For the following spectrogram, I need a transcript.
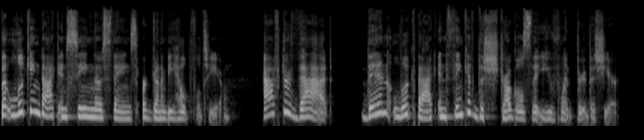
But looking back and seeing those things are going to be helpful to you. After that, then look back and think of the struggles that you've went through this year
